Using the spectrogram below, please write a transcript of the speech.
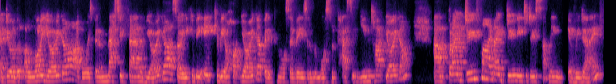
I do a, a, lot of yoga. I've always been a massive fan of yoga. So it can be it can be a hot yoga, but it can also be sort of a more sort of passive yin type yoga. Um, but I do find I do need to do something every day.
